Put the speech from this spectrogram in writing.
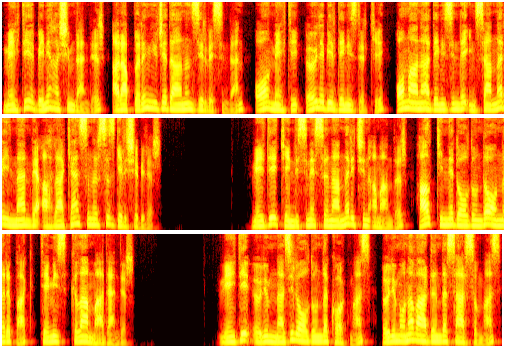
Mehdi Beni Haşim'dendir, Arapların yüce dağının zirvesinden, o Mehdi öyle bir denizdir ki, o mana denizinde insanlar ilmen ve ahlaken sınırsız gelişebilir. Mehdi kendisine sığınanlar için amandır, halk kinle dolduğunda onları pak, temiz, kılan madendir. Mehdi ölüm nazil olduğunda korkmaz, ölüm ona vardığında sarsılmaz,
